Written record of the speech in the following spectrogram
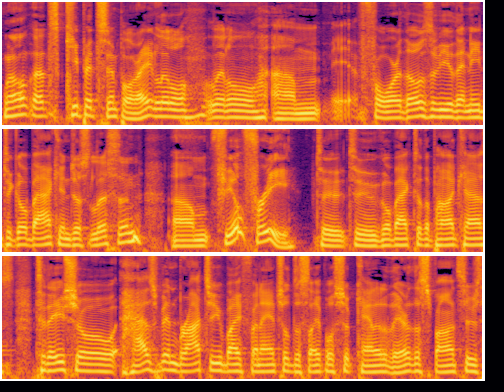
Well, let's keep it simple, right? Little, little. Um, for those of you that need to go back and just listen, um, feel free to to go back to the podcast. Today's show has been brought to you by Financial Discipleship Canada. They're the sponsors.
